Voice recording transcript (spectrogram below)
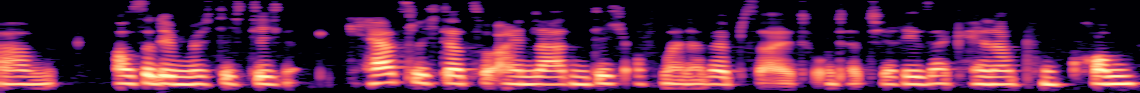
Ähm, außerdem möchte ich dich herzlich dazu einladen, dich auf meiner Webseite unter theresakellner.com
